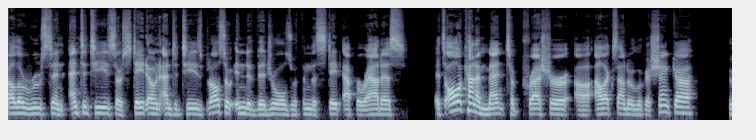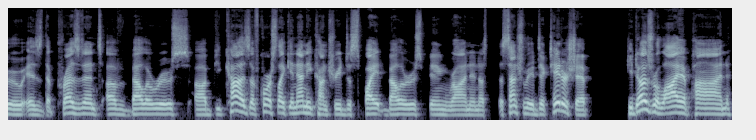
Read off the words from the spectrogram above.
Belarusian entities, so state owned entities, but also individuals within the state apparatus. It's all kind of meant to pressure uh, Alexander Lukashenko who is the president of Belarus, uh, because, of course, like in any country, despite Belarus being run in a, essentially a dictatorship, he does rely upon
